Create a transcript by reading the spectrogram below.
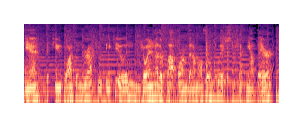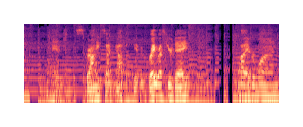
And if you want to interact with me too, and join another platform, then I'm also on Twitch, so check me out there. And this is Brownie signing off. I hope you have a great rest of your day. Bye, everyone.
